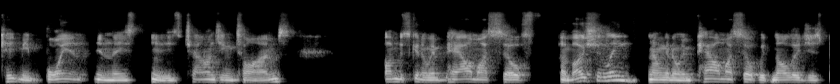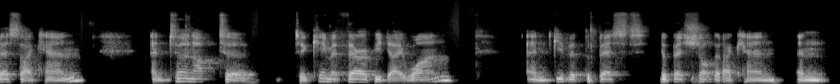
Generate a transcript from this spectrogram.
keep me buoyant in these in these challenging times, I'm just going to empower myself emotionally and I'm going to empower myself with knowledge as best I can and turn up to to chemotherapy day one and give it the best the best shot that I can and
